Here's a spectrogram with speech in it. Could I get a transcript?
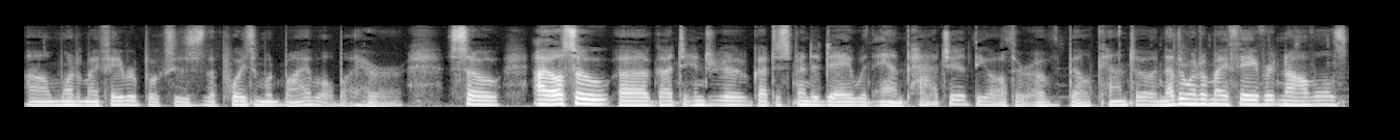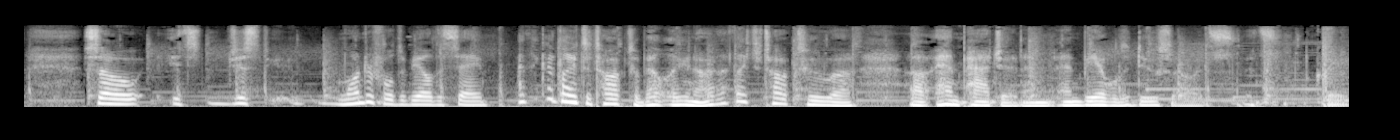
Um, one of my favorite books is The Poisonwood Bible by her. So I also uh, got to inter- got to spend a day with Ann Patchett, the author of Bel Canto, another one of my favorite novels. So it's just wonderful to be able to say, I think I'd like to talk to Bel. You know, I'd like to talk to uh, uh Ann Patchett and, and be able to do so. It's it's great.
